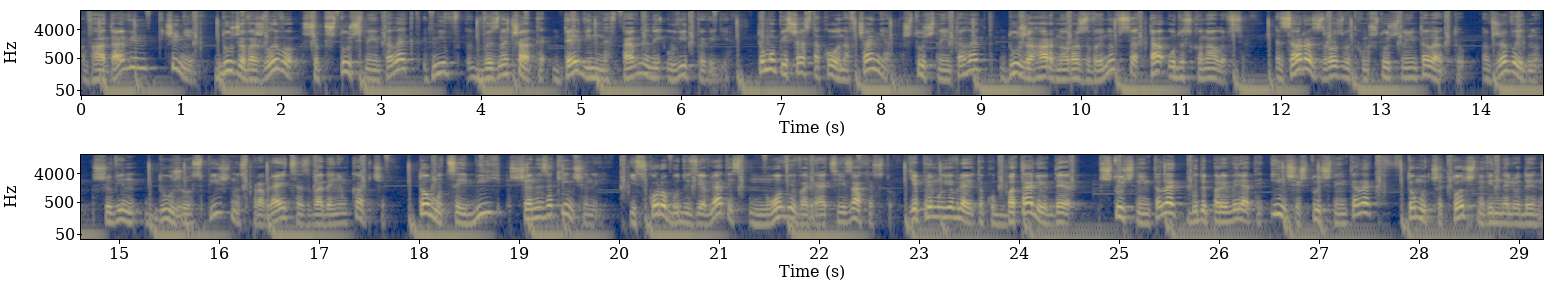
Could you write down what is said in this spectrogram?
вгадав він чи ні. Дуже важливо, щоб штучний інтелект вмів визначати, де він не впевнений у відповіді. Тому під час такого навчання штучний інтелект дуже гарно розвинувся та удосконалився. Зараз з розвитком штучного інтелекту вже видно, що він дуже успішно справляється з веденням капчі. Тому цей бій ще не закінчений, і скоро будуть з'являтись нові варіації захисту. Я прямо уявляю таку баталію, де штучний інтелект буде перевіряти інший штучний інтелект в тому, чи точно він не людина.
